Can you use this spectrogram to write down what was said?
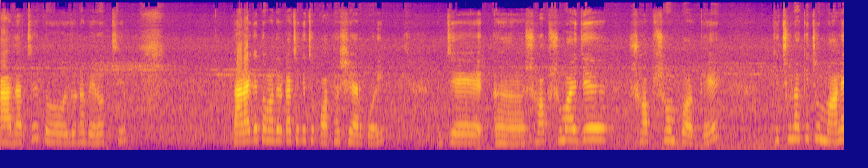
কাজ আছে, তো ওই জন্য বেরোচ্ছি। তার আগে তোমাদের কাছে কিছু কথা শেয়ার করি, যে সব সময় যে, সব সম্পর্কে কিছু না কিছু মানে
